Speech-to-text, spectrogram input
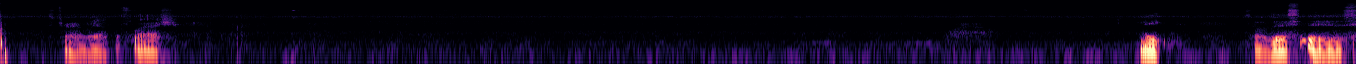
Let's try it without the flash. Neat. So this is,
